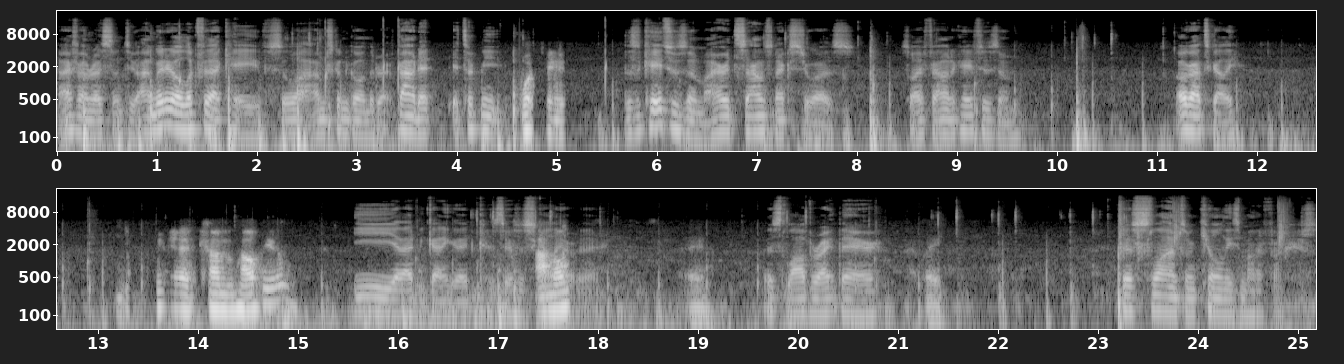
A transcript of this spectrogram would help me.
I found redstone too. I'm gonna go look for that cave. So uh, I'm just gonna go in the direct. Found it. It took me. What cave? There's a cave system. I heard sounds next to us. So I found a cave system. Oh god, Skelly. Me to come help you? Yeah, that'd be kinda good. Because there's a o- over there. There's lava right there. wait. There's slimes. I'm killing these motherfuckers.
